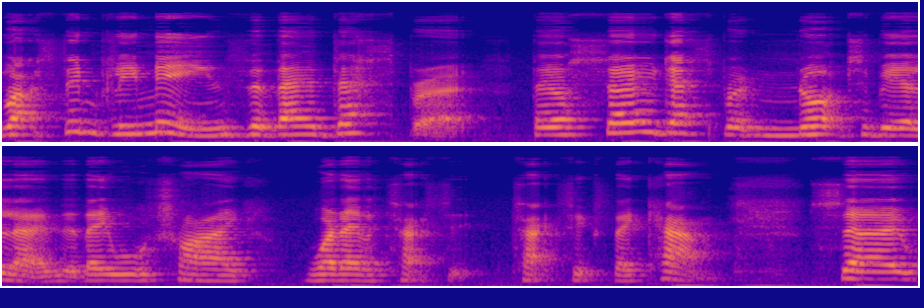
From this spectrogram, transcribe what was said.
That simply means that they're desperate. They are so desperate not to be alone that they will try whatever tactics they can. So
